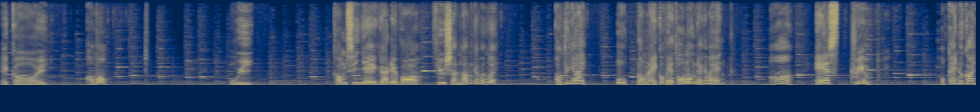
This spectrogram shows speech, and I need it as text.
Để coi. Ổn không? Ui. Không Sinye Gardevoir Fusion lắm các bạn ơi. Đòn thứ hai. U đòn này có vẻ thốn hơn nè các bạn. Ồ oh, Airstream. Một cái nữa coi.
